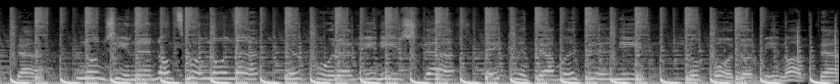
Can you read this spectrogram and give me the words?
noaptea. Lungile nopți cu lună Îmi fură liniștea. De când te-am întâlnit Nu pot dormi noaptea.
